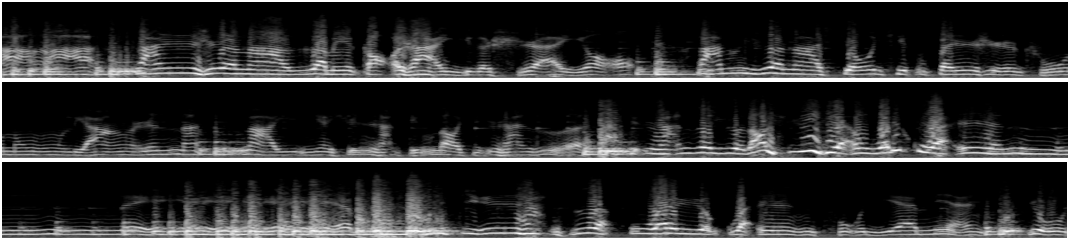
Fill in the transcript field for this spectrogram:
啊俺是那峨眉高山一个蛇妖，俺们觉那小青本是出农两人呐。那一年巡山顶到金山寺，金山寺遇到许仙，我的官人哎。金山寺，我与官人初见面，就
